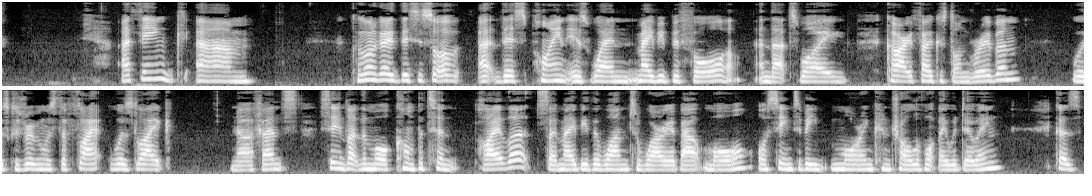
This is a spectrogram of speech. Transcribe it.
I think um because I want to go. This is sort of at this point is when maybe before, and that's why Kari focused on Ruben was because Ruben was the flat was like, no offense, seemed like the more competent pilot, so maybe the one to worry about more, or seemed to be more in control of what they were doing. Because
